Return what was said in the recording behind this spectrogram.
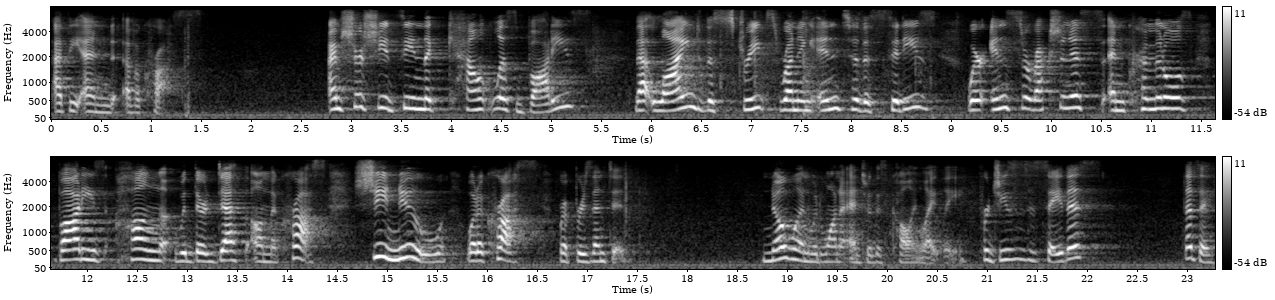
at the end of a cross. I'm sure she had seen the countless bodies that lined the streets running into the cities where insurrectionists and criminals' bodies hung with their death on the cross. She knew what a cross represented. No one would want to enter this calling lightly. For Jesus to say this, that's a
